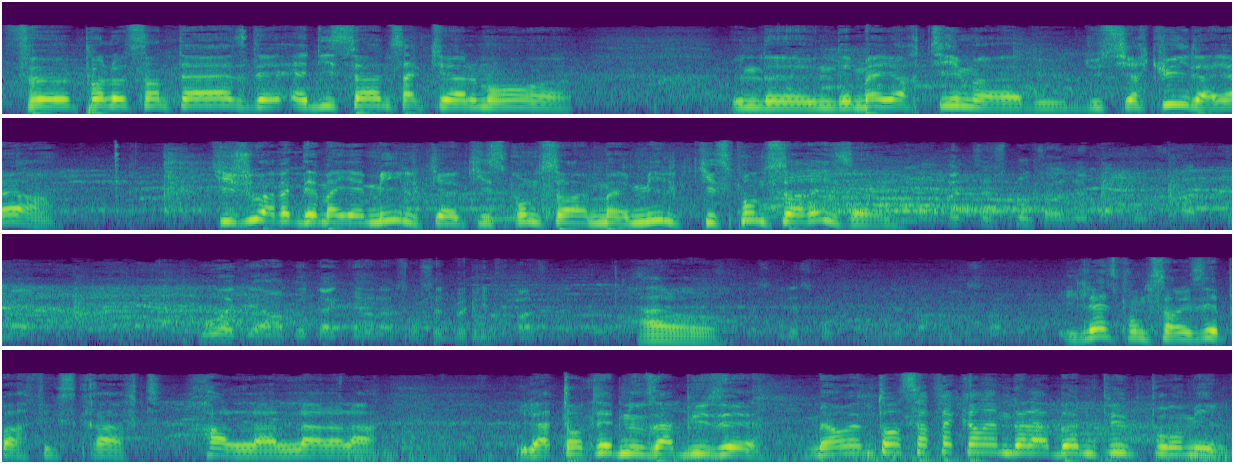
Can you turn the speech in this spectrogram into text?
Feu Polo Synthèse, des Edisons actuellement, euh, une, des, une des meilleures teams euh, du, du circuit d'ailleurs, qui joue avec des maillets Milk, euh, qui, sponsor, Milk, qui sponsorise. En fait, c'est sponsorisé par Kickstart. Mais... Mo était un peu taquin là sur cette petite phrase. Alors, Parce qu'il est sponsorisé par Kickstart. il est sponsorisé par Fixcraft. Ah là là là là. Il a tenté de nous abuser. Mais en même temps, ça fait quand même de la bonne pub pour Milk.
